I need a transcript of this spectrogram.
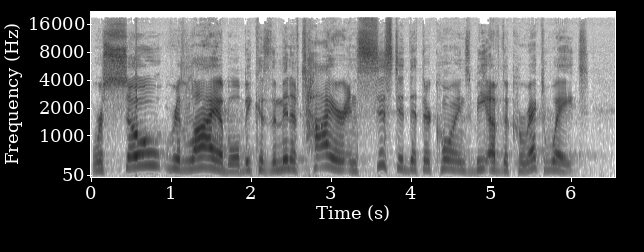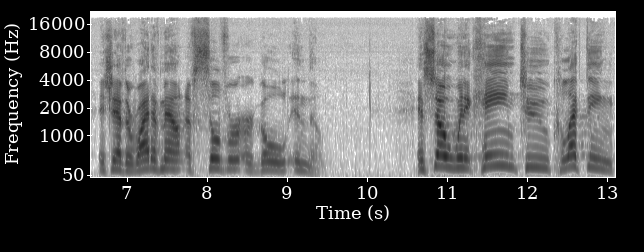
were so reliable because the men of Tyre insisted that their coins be of the correct weight and should have the right amount of silver or gold in them. And so when it came to collecting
